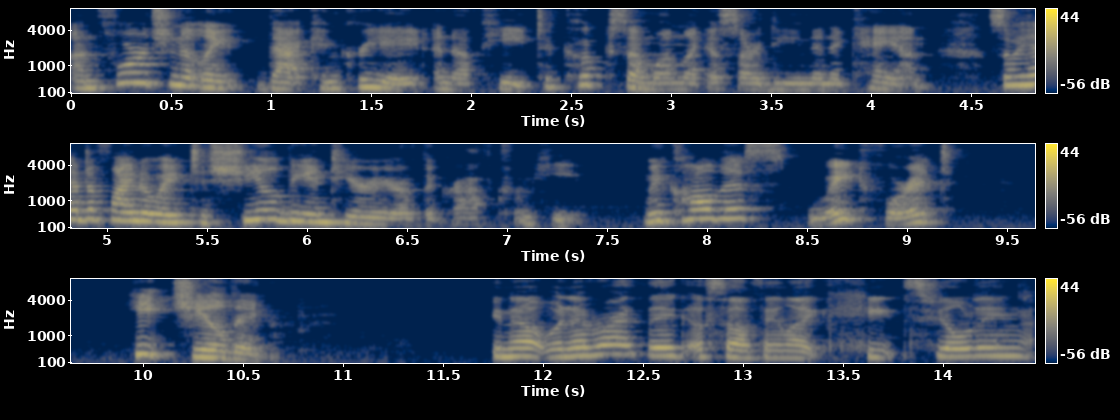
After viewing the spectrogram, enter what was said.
Unfortunately, that can create enough heat to cook someone like a sardine in a can. So, we had to find a way to shield the interior of the craft from heat. We call this, wait for it, heat shielding. You know, whenever I think of something like heat shielding,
